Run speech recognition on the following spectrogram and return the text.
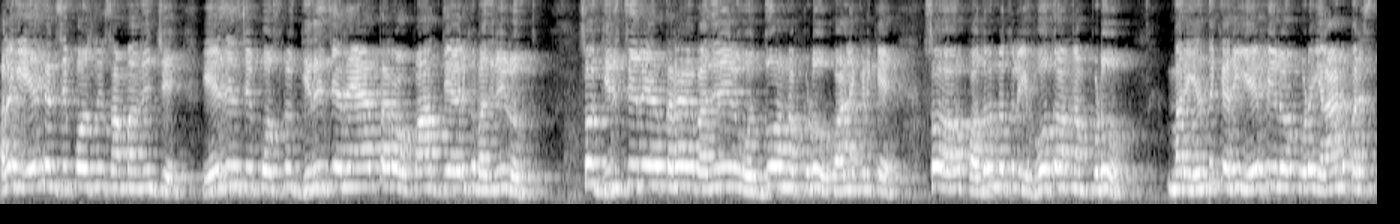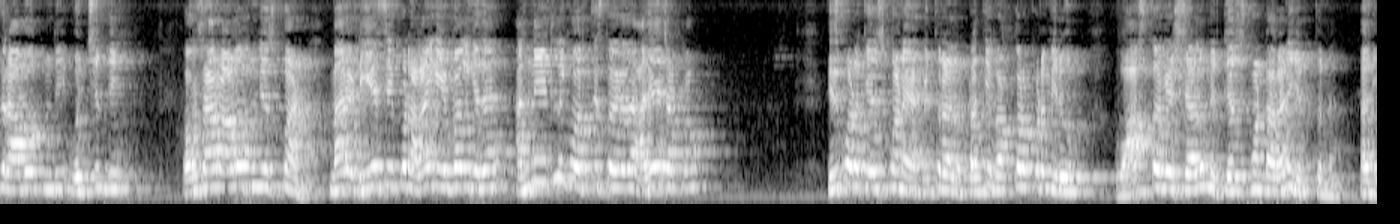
అలాగే ఏజెన్సీ పోస్టులకు సంబంధించి ఏజెన్సీ పోస్టులు గిరిజనేతర ఉపాధ్యాయులకు బదిలీలు వద్దు. సో గిరిజనేతర బదిలీలు వద్దు అన్నప్పుడు వాళ్ళని ఇక్కడికి సో పదోన్నతులు ఇవ్వద్దు అన్నప్పుడు మరి ఎందుకని ఏపీలో కూడా ఇలాంటి పరిస్థితి రాబోతుంది వచ్చింది? ఒకసారి ఆలోచన చేసుకోండి. మరి డిఎస్సి కూడా అలాగే ఇవ్వాలి కదా? అన్నింటికి వర్తిస్తుంది కదా? అదే చట్టం. ఇది కూడా తెలుసుకోండి మిత్రులు ప్రతి ఒక్కరు కూడా మీరు వాస్తవ విషయాలు మీరు తెలుసుకుంటారని చెప్తున్నా. అది.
